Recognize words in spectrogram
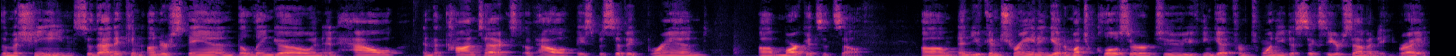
the machine so that it can understand the lingo and, and how and the context of how a specific brand uh, markets itself. Um, and you can train and get much closer to, you can get from 20 to 60 or 70, right?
